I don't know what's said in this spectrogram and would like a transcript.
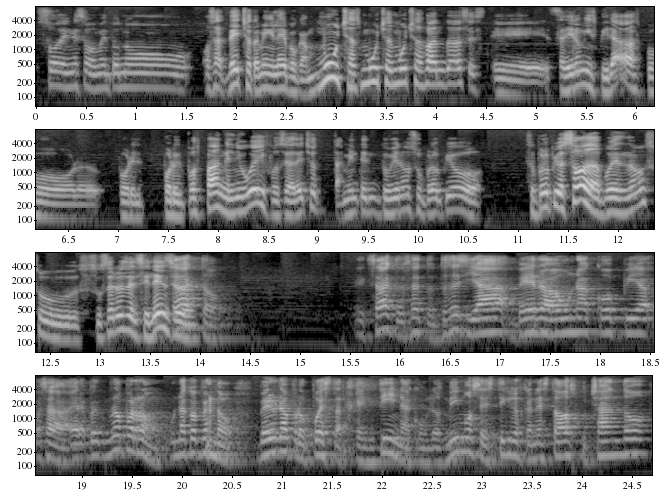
Soda en ese momento no, o sea, de hecho también en la época, muchas, muchas, muchas bandas este, salieron inspiradas por, por el, por el post-punk, el New Wave, o sea, de hecho también tuvieron su propio, su propio Soda, pues, ¿no? Sus, sus héroes del silencio. Exacto. Exacto, exacto. Entonces ya ver a una copia, o sea, no, perdón, una copia no, ver una propuesta argentina con los mismos estilos que han estado escuchando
